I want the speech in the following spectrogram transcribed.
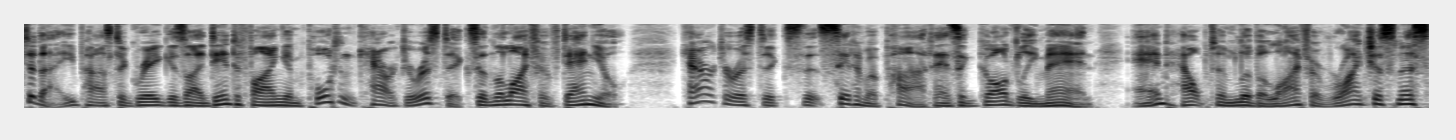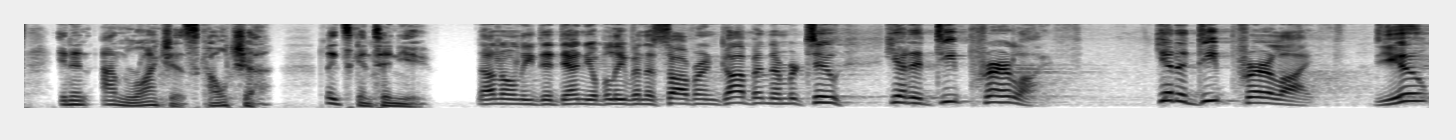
Today, Pastor Greg is identifying important characteristics in the life of Daniel, characteristics that set him apart as a godly man and helped him live a life of righteousness in an unrighteous culture. Let's continue. Not only did Daniel believe in the sovereign God, but number two, he had a deep prayer life. He had a deep prayer life. Do you?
